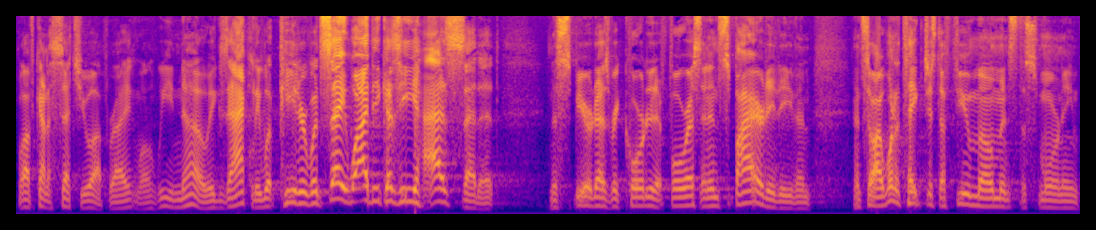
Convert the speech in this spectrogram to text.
Well, I've kind of set you up, right? Well, we know exactly what Peter would say. Why? Because he has said it. The Spirit has recorded it for us and inspired it even. And so I want to take just a few moments this morning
